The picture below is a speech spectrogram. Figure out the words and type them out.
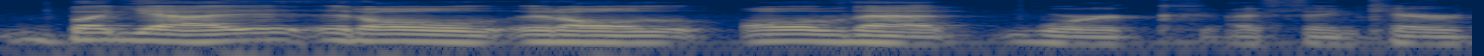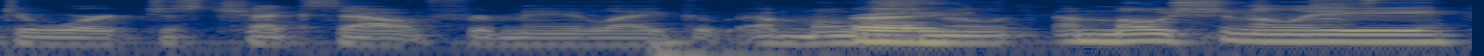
but yeah it, it all it all all of that work I think character work just checks out for me like emotional emotionally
